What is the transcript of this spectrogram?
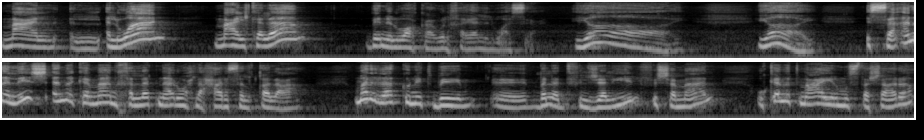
مع الألوان مع الكلام بين الواقع والخيال الواسع. ياي ياي. إسا أنا ليش أنا كمان خلتني أروح لحارس القلعة؟ مرة كنت ببلد في الجليل في الشمال وكانت معي المستشارة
